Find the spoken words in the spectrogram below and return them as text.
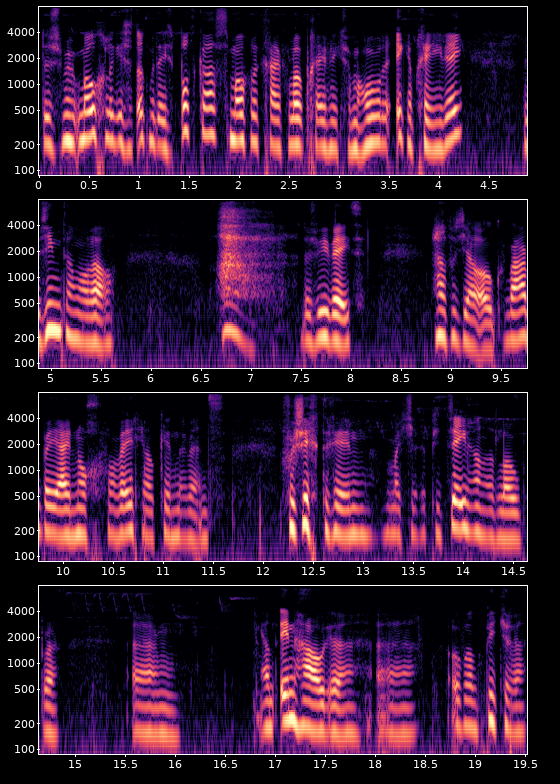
Dus mogelijk is het ook met deze podcast. Mogelijk ga je voorlopig even niks van me horen. Ik heb geen idee. We zien het allemaal wel. Dus wie weet, helpt het jou ook. Waar ben jij nog vanwege jouw kinderwens voorzichtig in? Met je, heb je tenen aan het lopen. Um, aan het inhouden. Uh, over aan het piekeren.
